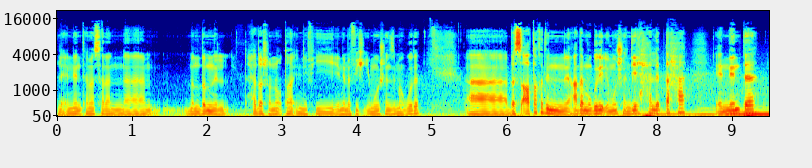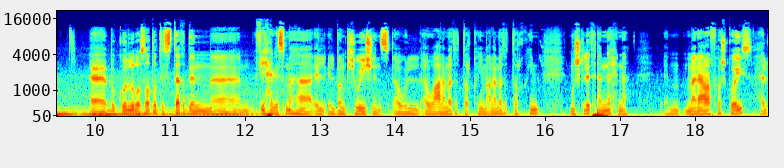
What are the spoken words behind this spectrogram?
لأن أنت مثلا من ضمن ال 11 نقطة إن في إن مفيش emotions موجودة. آه بس أعتقد إن عدم وجود ال emotion دي الحل بتاعها إن أنت آه بكل بساطة تستخدم في حاجة اسمها ال punctuations أو أو علامات الترقيم. علامات الترقيم مشكلتها إن إحنا ما نعرفهاش كويس حلو.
